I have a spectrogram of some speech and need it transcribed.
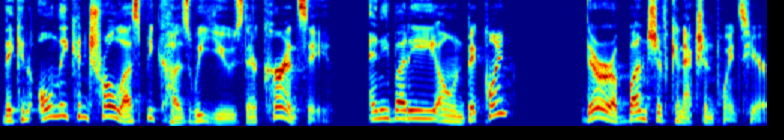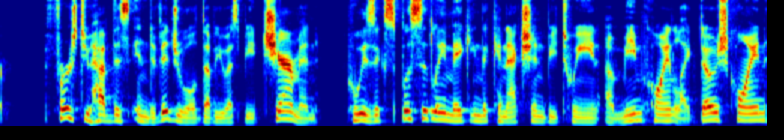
They can only control us because we use their currency. Anybody own Bitcoin? There are a bunch of connection points here. First, you have this individual, WSB chairman, who is explicitly making the connection between a meme coin like Dogecoin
